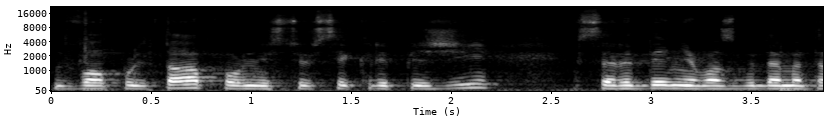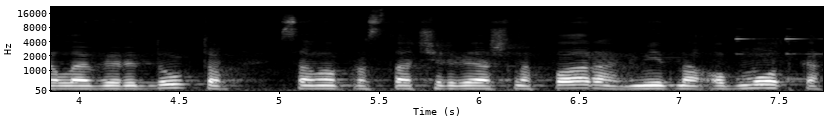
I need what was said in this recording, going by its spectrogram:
два пульта, повністю всі кріпежі. Всередині у вас буде металевий редуктор, сама проста черв'ячна пара, мідна обмотка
